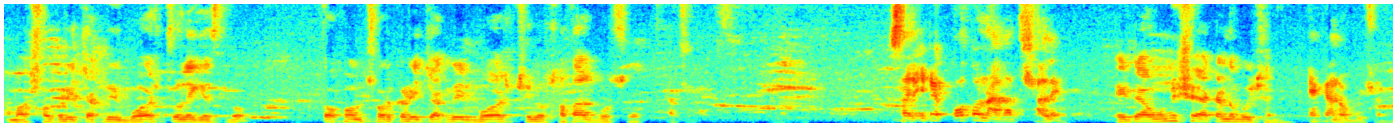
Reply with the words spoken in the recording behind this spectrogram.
আমার সরকারি চাকরির বয়স চলে গেছিল তখন সরকারি চাকরির বয়স ছিল সাতাশ বছর। আচ্ছা। স্যার এটা কত নাগাদ সালে? এটা উনিশশো একানব্বই সালে। একানব্বই সালে।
